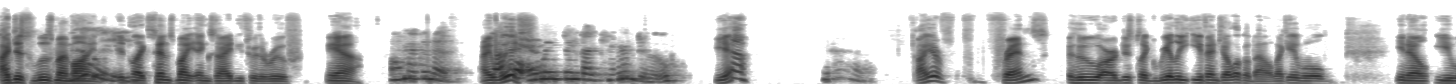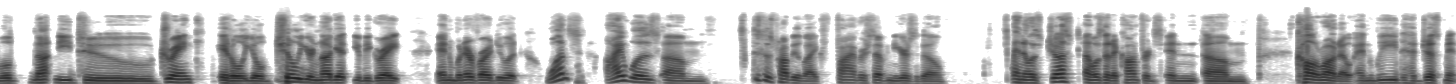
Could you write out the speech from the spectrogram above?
I just lose my mind. Really? It like sends my anxiety through the roof. Yeah. oh my goodness, I that's wish. the only thing I can do. Yeah. Yeah. I have friends who are just like really evangelical about it. like it will you know you will not need to drink it'll you'll chill your nugget you'll be great and whenever i do it once i was um this was probably like five or seven years ago and it was just i was at a conference in um colorado and weed had just been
